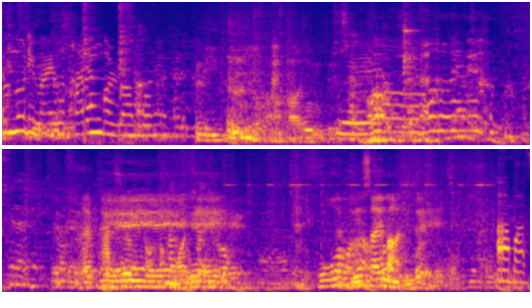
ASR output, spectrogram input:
눈오리 말고 다른 걸로 한번 해봐요 아닌데. 왜요? 눈 쌓이면 안 돼. 아 맞아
